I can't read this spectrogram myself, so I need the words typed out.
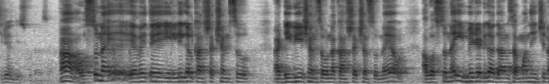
చర్యలు తీసుకుంటారా సార్? వస్తున్నాయి. ఏవైతే ఇల్లీగల్ కన్స్ట్రక్షన్స్ డీవియేషన్స్ ఉన్న కన్స్ట్రక్షన్స్ ఉన్నాయో అవి వస్తున్నాయి. ఇమీడియట్గా దానికి సంబంధించిన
